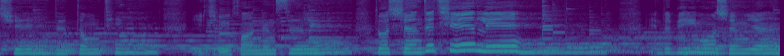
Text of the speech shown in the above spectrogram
雪的冬天，一句话能撕裂多深的牵连？变得比陌生人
